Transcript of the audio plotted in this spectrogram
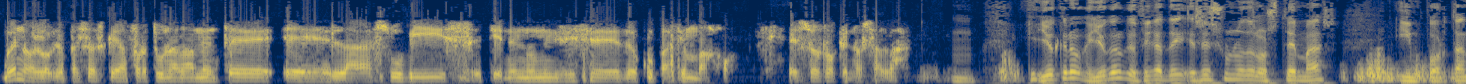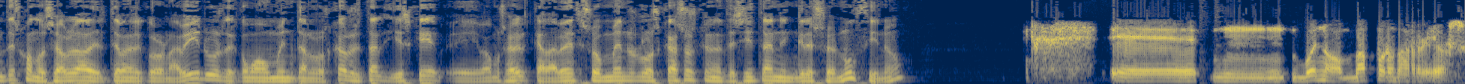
Bueno, lo que pasa es que afortunadamente eh, las UBIs tienen un índice de ocupación bajo. Eso es lo que nos salva. Mm. Que yo creo que yo creo que fíjate, ese es uno de los temas importantes cuando se habla del tema del coronavirus, de cómo aumentan los casos y tal. Y es que eh, vamos a ver, cada vez son menos los casos que necesitan ingreso en UCI, ¿no? Eh, mm, bueno, va por barrios.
